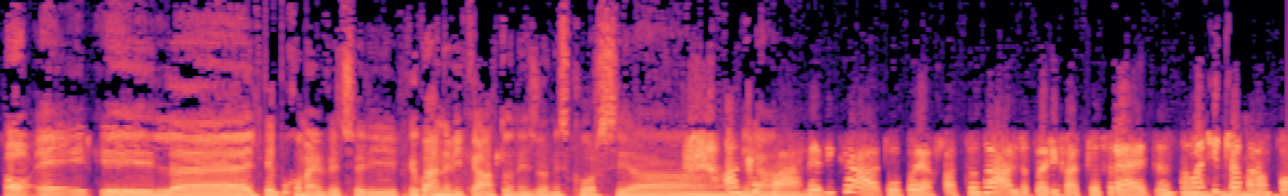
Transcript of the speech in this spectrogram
Oh, e il, eh, il tempo com'è invece lì? Perché qua ha nevicato nei giorni scorsi a Anche Milano. qua ha nevicato, poi ha fatto caldo, poi ha rifatto freddo, insomma ci giocano un po'.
